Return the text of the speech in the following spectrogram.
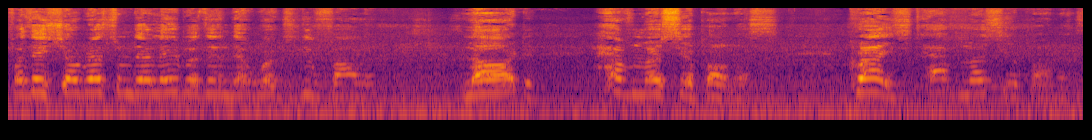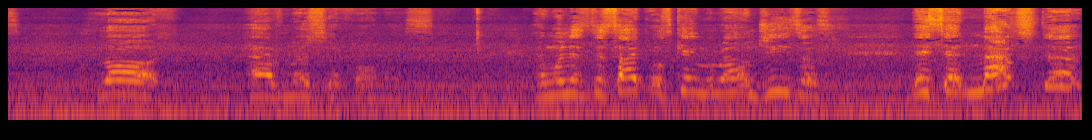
for they shall rest from their labors and their works do follow. Lord, have mercy upon us. Christ, have mercy upon us. Lord, have mercy upon us. And when his disciples came around Jesus, they said, Master,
